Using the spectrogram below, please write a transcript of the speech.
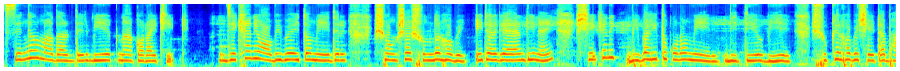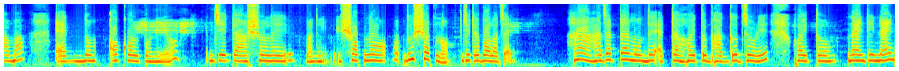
সিঙ্গেল মাদারদের বিয়ে না করাই ঠিক। যেখানে অবিবাহিত মেয়েদের সংসার সুন্দর হবে, এটার গ্যারান্টি নাই। সেখানে বিবাহিত কোনো মেয়ের দ্বিতীয় বিয়ে সুখের হবে সেটা ভাবা একদম অকল্পনীয়, যেটা আসলে মানে স্বপ্ন, দুঃস্বপ্ন যেটা বলা যায়। হ্যাঁ হাজারটার মধ্যে একটা হয়তো ভাগ্য জোরে, হয়তো নাইনটি নাইন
